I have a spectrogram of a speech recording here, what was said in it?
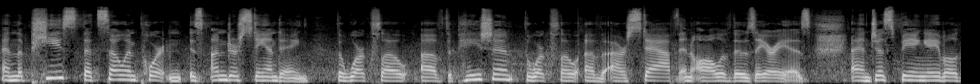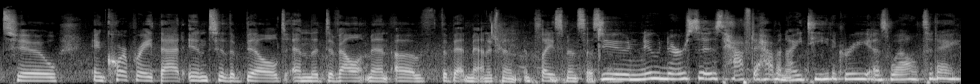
and the piece that's so important is understanding the workflow of the patient, the workflow of our staff, and all of those areas, and just being able to incorporate that into the build and the development of the bed management and placement system. Do new nurses have to have an IT degree as well today?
